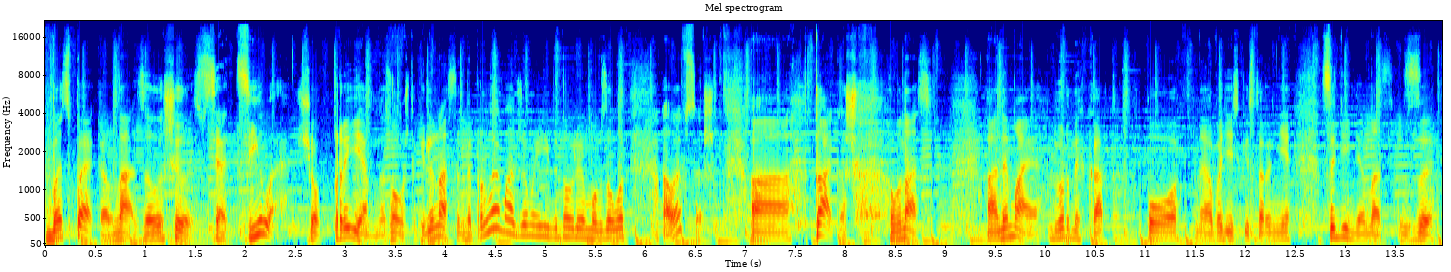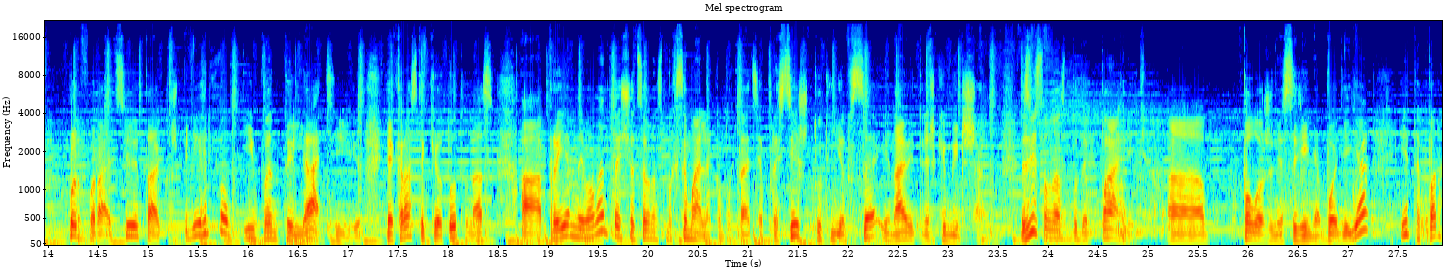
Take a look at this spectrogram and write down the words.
Безпека в нас залишилась вся ціла, що приємно. Знову ж таки, для нас це не проблема, адже ми її відновлюємо в завод. Але все ж. А, також в нас немає дверних карт по водійській стороні. Сидіння в нас з перфорацією, також підігрівом і вентиляцією. Якраз таки отут у нас а, приємний момент, те, що це у нас максимальна комплектація Prestige. Тут є все і навіть трішки більше. Звісно, у нас буде пам'ять. а, положення сидіння водія. І тепер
